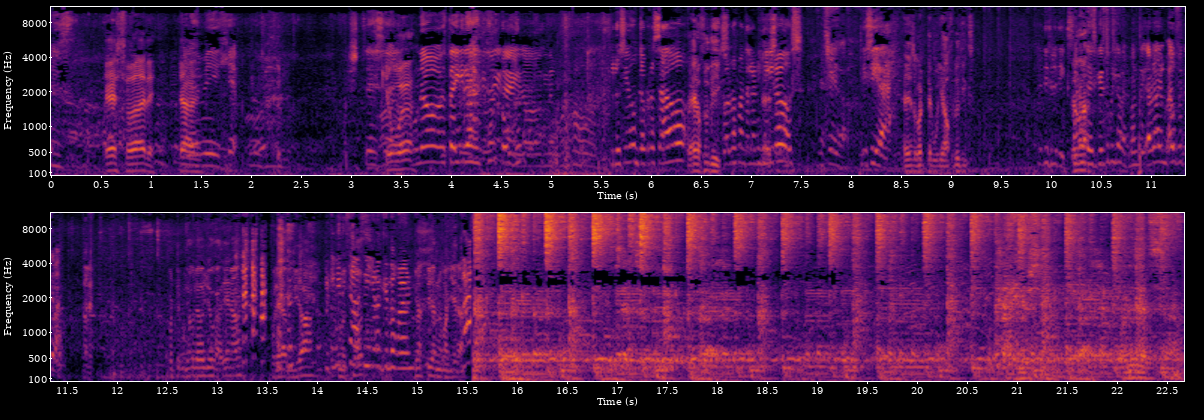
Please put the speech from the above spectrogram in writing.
Eso. Eso, dale. Ya me dije. No. Ustedes- ¿Qué weá? No, está grande. Inclusive un top rosado con los pantalones negros. Decía, Ese corte Flutix. habla del outfit más. Corte culiado, yo cadena. Por ahí arriba. ¿Qué me Yo estoy en la mañana. ¿Te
